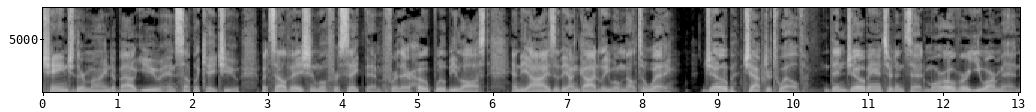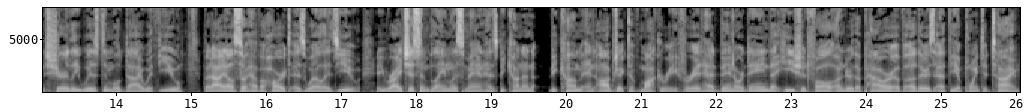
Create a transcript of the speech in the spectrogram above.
change their mind about you and supplicate you, but salvation will forsake forsake them, for their hope will be lost, and the eyes of the ungodly will melt away. Job chapter 12. Then Job answered and said, Moreover, you are men. Surely wisdom will die with you, but I also have a heart as well as you. A righteous and blameless man has become an, become an object of mockery, for it had been ordained that he should fall under the power of others at the appointed time,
